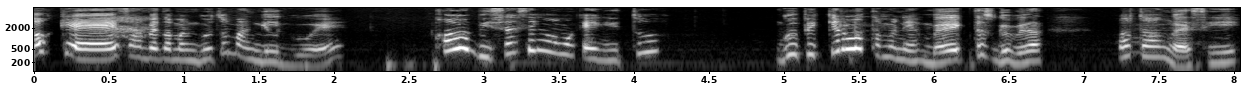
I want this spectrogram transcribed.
Oke sampai temen gue tuh manggil gue Kalau bisa sih ngomong kayak gitu? Gue pikir lo temen yang baik Terus gue bilang Lo tau gak sih?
